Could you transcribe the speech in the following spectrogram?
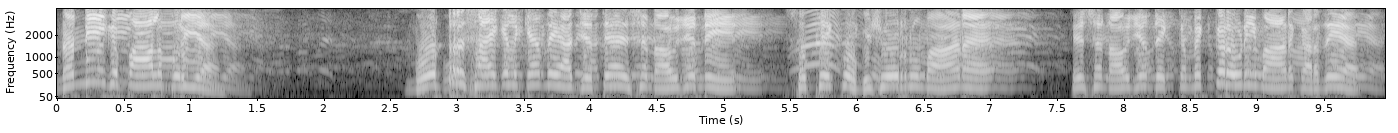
ਨੰਨੀ ਗੋਪਾਲਪੁਰੀਆ। ਮੋਟਰਸਾਈਕਲ ਕਹਿੰਦੇ ਅੱਜ ਜਿੱਤਿਆ ਇਸ ਨੌਜਵਾਨ ਨੇ ਸੁੱਖੇ ਘੁੱਗਸ਼ੋਰ ਨੂੰ ਮਾਣ ਹੈ। ਇਸ ਨੌਜਵਾਨ ਦੇ ਕਮਿਕਰ ਹੋਣੀ ਮਾਣ ਕਰਦੇ ਆ।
